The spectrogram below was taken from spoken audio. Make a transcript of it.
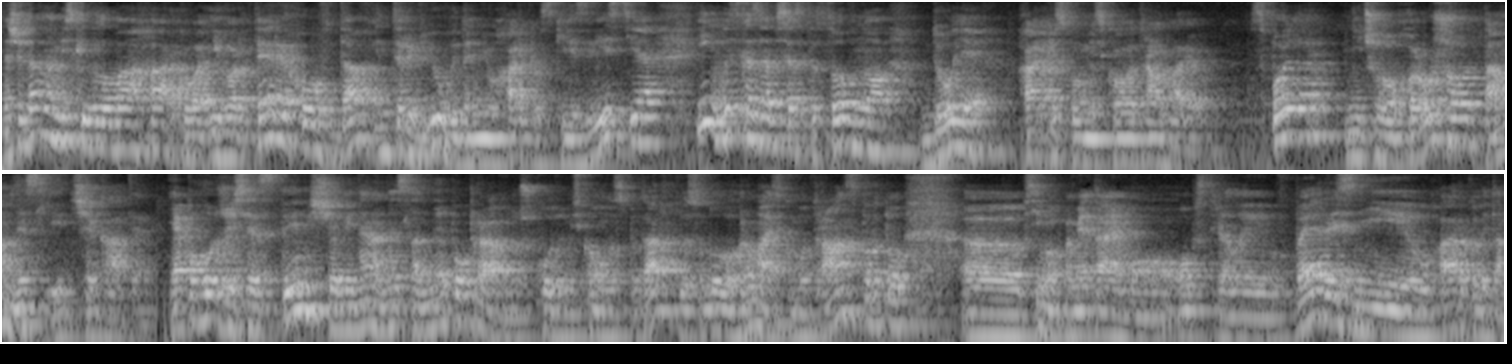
Нещодавно міський голова Харкова Ігор Терехов дав інтерв'ю виданню Харківські звістя і висказався стосовно долі харківського міського трамваю. Спойлер, нічого хорошого там не слід чекати. Я погоджуюся з тим, що війна нанесла непоправну шкоду міському господарству, особливо громадському транспорту. Е, всі ми пам'ятаємо обстріли в березні у Харкові, там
